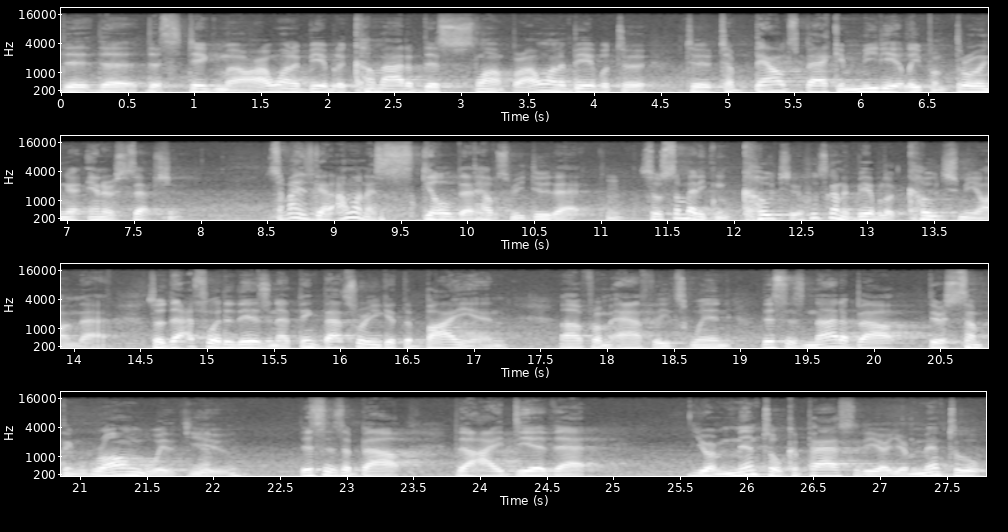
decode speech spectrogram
the, the, the stigma, or I want to be able to come out of this slump, or I want to be able to, to, to bounce back immediately from throwing an interception. Somebody's got, I want a skill that helps me do that. Hmm. So somebody can coach it. Who's going to be able to coach me on that? So that's what it is. And I think that's where you get the buy in uh, from athletes when this is not about there's something wrong with you. Yeah. This is about the idea that your mental capacity or your mental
